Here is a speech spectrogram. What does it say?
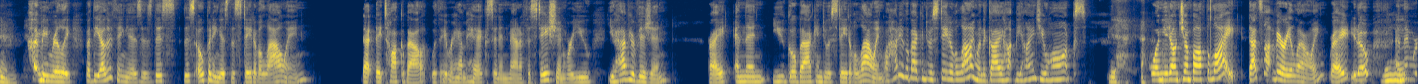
I mean, really. But the other thing is, is this this opening is the state of allowing that they talk about with Abraham Hicks and in manifestation, where you you have your vision, right, and then you go back into a state of allowing. Well, how do you go back into a state of allowing when the guy behind you honks? Yeah. when you don't jump off the light, that's not very allowing, right? You know, mm-hmm. and then we're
